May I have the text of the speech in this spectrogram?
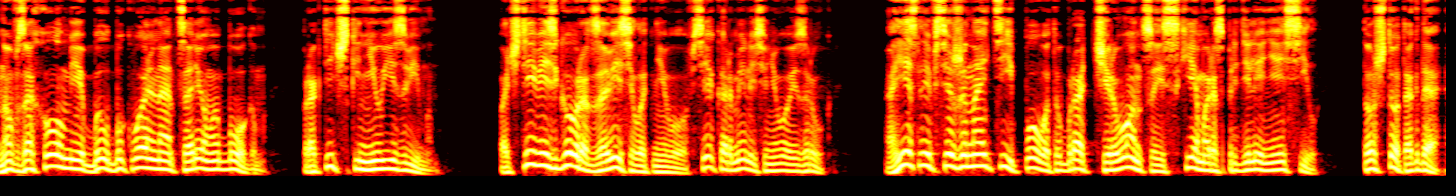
но в Захолмье был буквально царем и богом, практически неуязвимым. Почти весь город зависел от него, все кормились у него из рук. А если все же найти повод убрать червонца из схемы распределения сил, то что тогда?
